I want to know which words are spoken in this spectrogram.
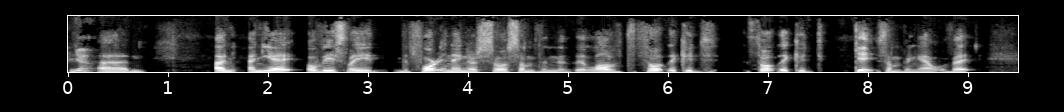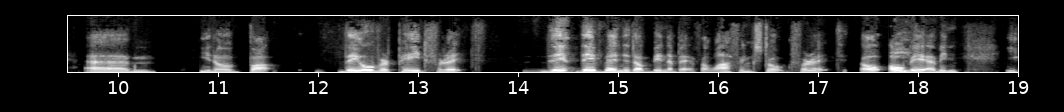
Yeah. Um, and and yet, obviously, the 49ers saw something that they loved, thought they could thought they could get something out of it. Um, you know, but they overpaid for it. They Yeah. they've ended up being a bit of a laughing stock for it. Al- Albeit, I mean, you,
